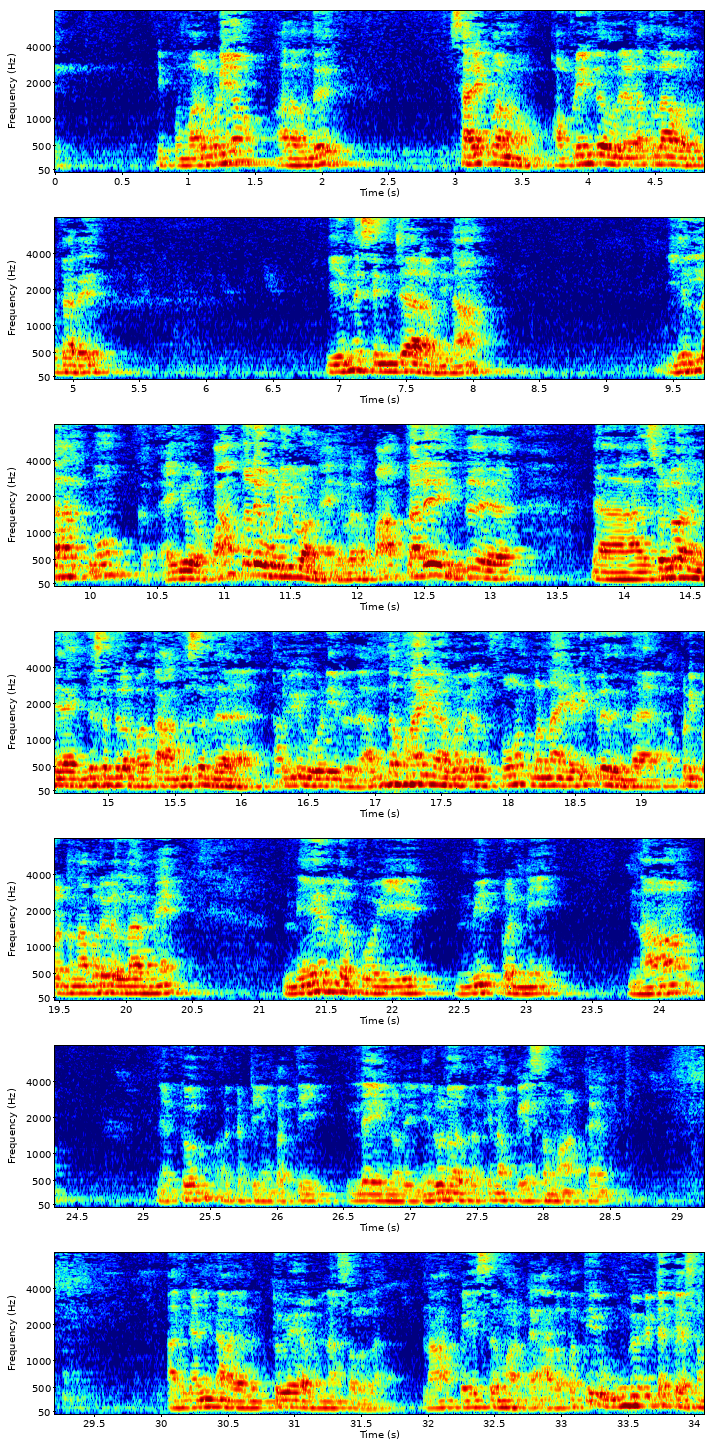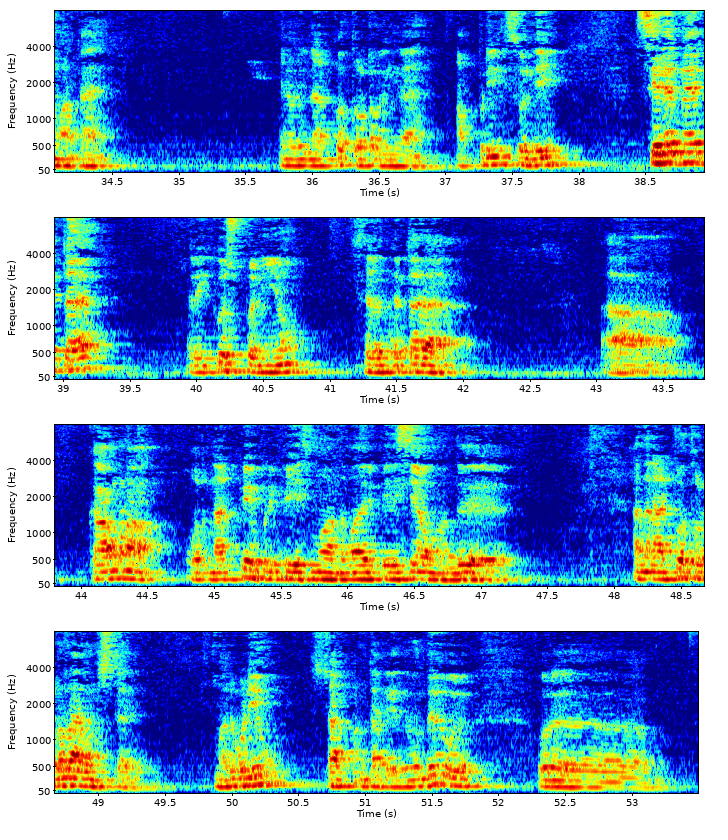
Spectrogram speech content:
இப்ப மறுபடியும் அதை வந்து சரி பண்ணணும் அப்படின்ற ஒரு இடத்துல அவர் இருக்காரு. என்ன செஞ்சார் அப்படின்னா எல்லாருக்கும் இவரை பார்த்தாலே ஓடிடுவாங்க. இவரை பார்த்தாலே இந்த சொல்லுவாங்க இல்லையா இந்த சந்தில பார்த்தா அந்த சந்தை தவி ஓடிடுறது. அந்த மாதிரி நபர்கள் ஃபோன் பண்ணா எடுக்கிறது இல்ல. அப்படிப்பட்ட நபர்கள் எல்லாருமே நேர்ல போய் மீட் பண்ணி நான் நெட்வொர்க் மார்க்கெட்டிங் பத்தி இல்ல என்னுடைய நிறுவனத்தை பத்தி நான் பேச மாட்டேன். அதுக்காண்டி நான் அதை விட்டுவேன் அப்படின்னு நான் சொல்லல. நான் பேச மாட்டேன். அதை பத்தி உங்ககிட்ட பேச மாட்டேன். என்னுடைய நட்பை தொடருங்க அப்படின்னு சொல்லி சில பேர்கிட்ட ரிக்வஸ்ட் பண்ணியும் சிலத்தட்ட காமனாக காமனா ஒரு நட்பு எப்படி பேசுமோ அந்த மாதிரி பேசி அவங்க வந்து அந்த நட்பை தொடர ஆரம்பிச்சிட்டாரு. மறுபடியும் ஸ்டார்ட் பண்ணிட்டாரு. இது வந்து ஒரு ஒரு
